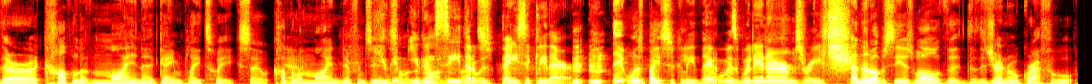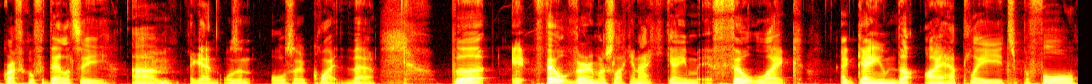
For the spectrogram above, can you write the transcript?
there are a couple of minor gameplay tweaks, so a couple Yeah. of minor differences. You in some can you can see that it was basically there. It was basically there. it was within arm's reach. and then obviously as well the the, the general graphical graphical fidelity um again wasn't also quite there but it felt very much like an Aki game it felt like a game that I had played before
